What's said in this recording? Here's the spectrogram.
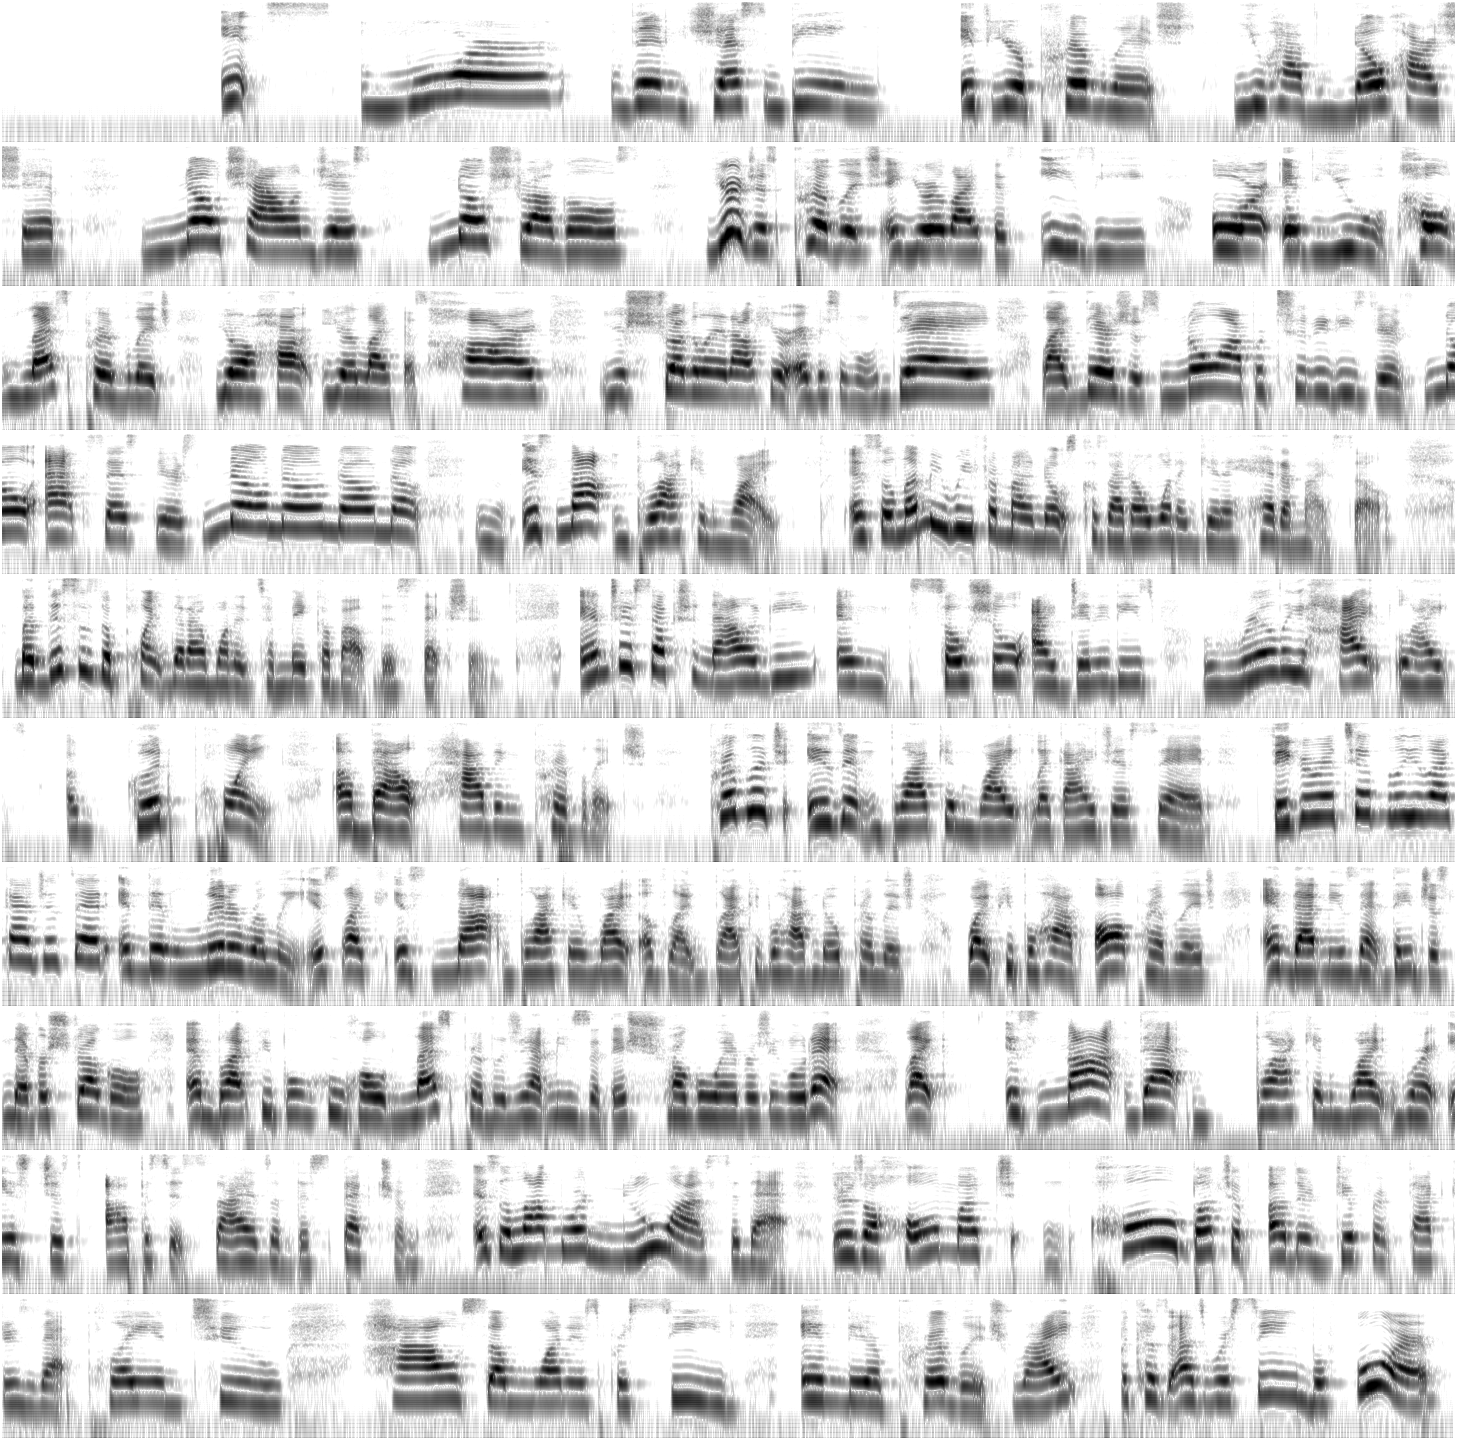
it's more than just being if you're privileged, you have no hardship, no challenges, no struggles. You're just privileged and your life is easy. Or if you hold less privilege, your heart your life is hard. You're struggling out here every single day. Like there's just no opportunities, there's no access, there's no no no no. It's not black and white. And so let me read from my notes because I don't want to get ahead of myself. But this is the point that I wanted to make about this section. Intersectionality and social identities really highlights a good point about having privilege. Privilege isn't black and white like I just said, figuratively like I just said, and then literally it's like it's not black and white of like black people have no privilege, white people have all privilege, and that means that they just never struggle, and black people who hold less privilege, that means that they struggle every single day. Like it's not that black and white where it's just opposite sides of the spectrum. It's a lot more nuanced to that. There's a whole much whole bunch of other different factors that play into how someone is perceived in their privilege, right? Because as we're seeing before,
